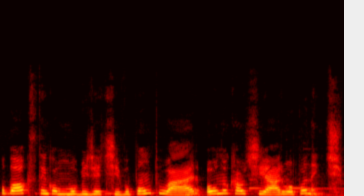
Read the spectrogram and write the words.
O boxe tem como objetivo pontuar ou nocautear o oponente.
